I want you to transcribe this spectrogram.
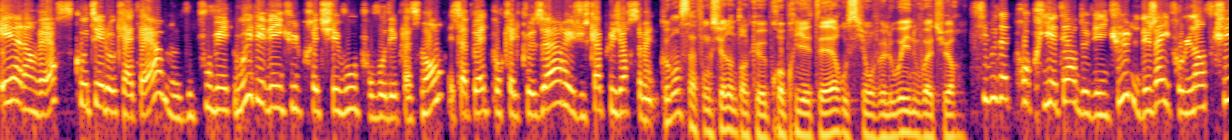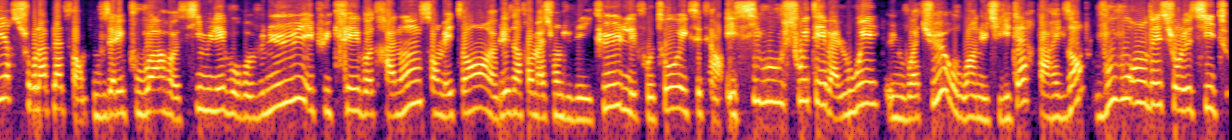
Et à l'inverse, côté locataire, donc vous pouvez louer des véhicules près de chez vous pour vos déplacements et ça peut être pour quelques heures et jusqu'à plusieurs semaines. Comment ça fonctionne en tant que propriétaire ou si on veut louer une voiture? Si vous êtes propriétaire de véhicules, déjà il faut l'inscrire sur la plateforme. Vous allez pouvoir euh, simuler vos revenus et puis créer votre annonce en mettant euh, les informations du véhicule, les photos, etc. Et si vous souhaitez bah, louer une voiture ou un utilitaire par exemple, vous vous rendez sur le site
